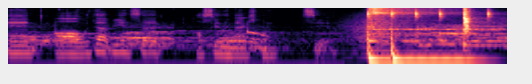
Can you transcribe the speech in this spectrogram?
And uh, with that being said, I'll see you in the next one. See ya.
